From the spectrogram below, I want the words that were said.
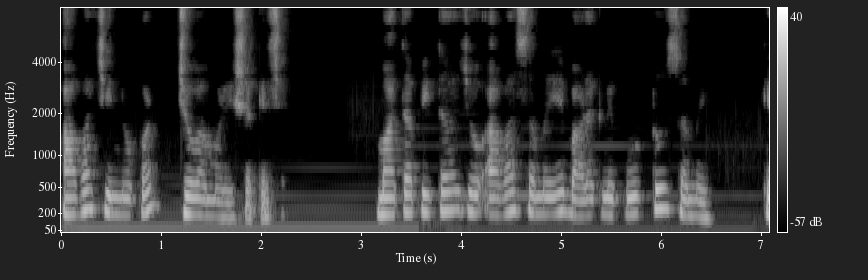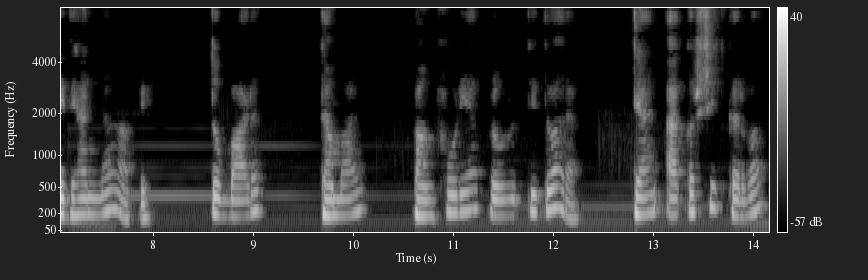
આવા ચિહ્નો પણ જોવા મળી શકે છે. માતા પિતા જો આવા સમયે બાળકને પૂરતો સમય કે ધ્યાન ન આપે, તો બાળક ધમાલ, ભાંગફોડિયા પ્રવૃત્તિ દ્વારા ધ્યાન આકર્ષિત કરવા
